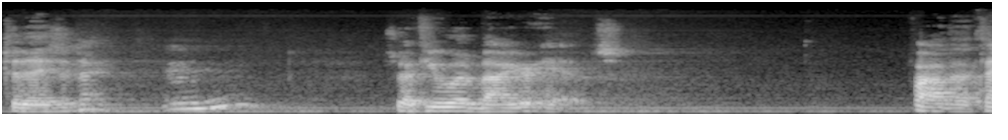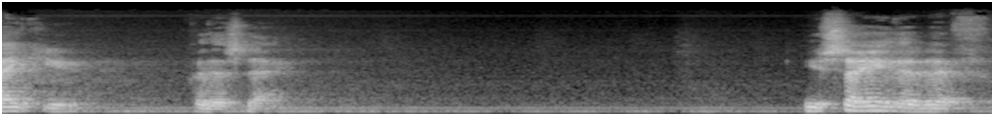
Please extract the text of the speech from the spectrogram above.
Today's the day. hmm So if you would bow your heads. Father, thank you for this day. You say that if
